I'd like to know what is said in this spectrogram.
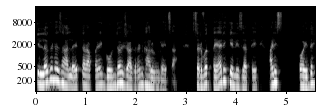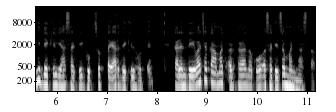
की लग्न झालंय तर आपण एक गोंधळ जागरण घालून घ्यायचा. सर्व तयारी केली जाते आणि वैदही देखील यासाठी गुपचूप तयार देखील होते. कारण देवाच्या कामात अडथळा नको असं तिचं म्हणणं असतं.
